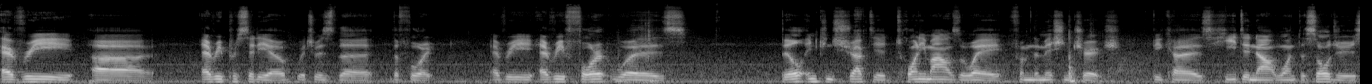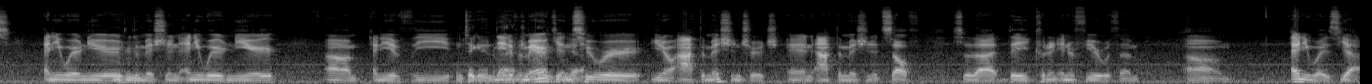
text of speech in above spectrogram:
Every uh, every presidio, which was the the fort, every every fort was built and constructed 20 miles away from the mission church because he did not want the soldiers anywhere near the Mhm. mission, anywhere near um, any of the And taking advantage Native Americans yeah. who were, you know, at the mission church and at the mission itself, so that they couldn't interfere with them. Um, anyways, yeah,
